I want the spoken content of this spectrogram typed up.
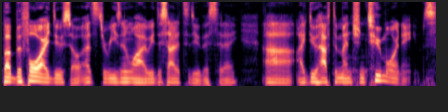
but before I do so, that's the reason why we decided to do this today. Uh, I do have to mention two more names,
